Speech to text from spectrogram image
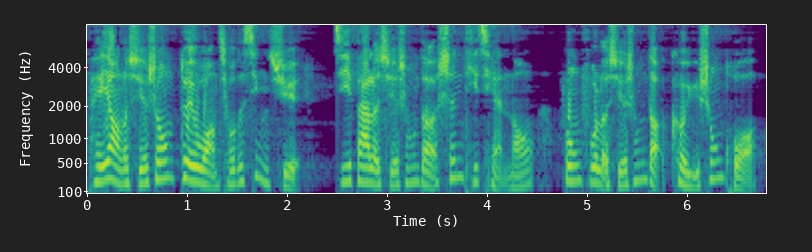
培养了学生对网球的兴趣，激发了学生的身体潜能，丰富了学生的课余生活。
